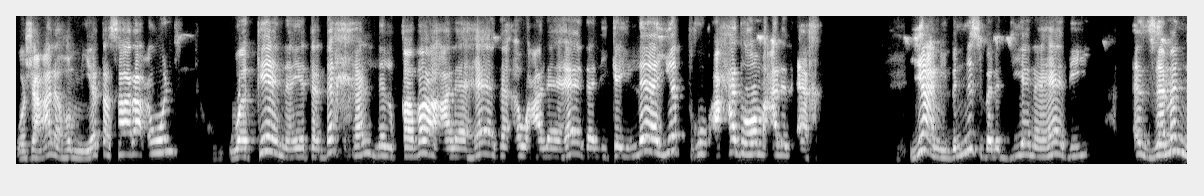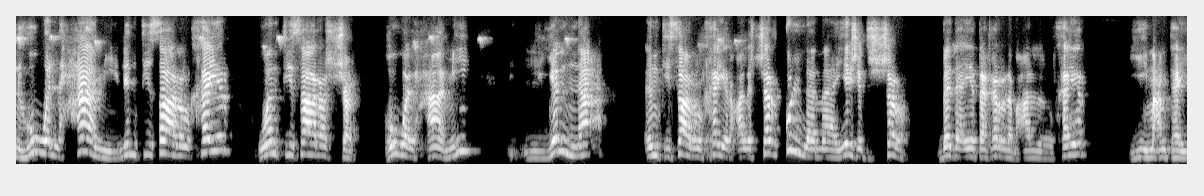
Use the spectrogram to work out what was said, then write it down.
وجعلهم يتصارعون وكان يتدخل للقضاء على هذا أو على هذا لكي لا يطغوا أحدهم على الآخر. يعني بالنسبة للديانة هذه الزمن هو الحامي لانتصار الخير وانتصار الشر. هو الحامي يمنع انتصار الخير على الشر. كلما يجد الشر بدأ يتغرب على الخير معناتها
